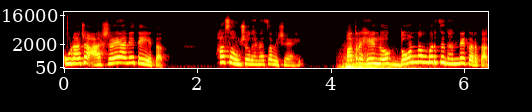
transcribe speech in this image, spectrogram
कुणाच्या आश्रयाने ते येतात? हा संशोधनाचा विषय आहे. मात्र हे लोक दोन नंबरचे धंदे करतात.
